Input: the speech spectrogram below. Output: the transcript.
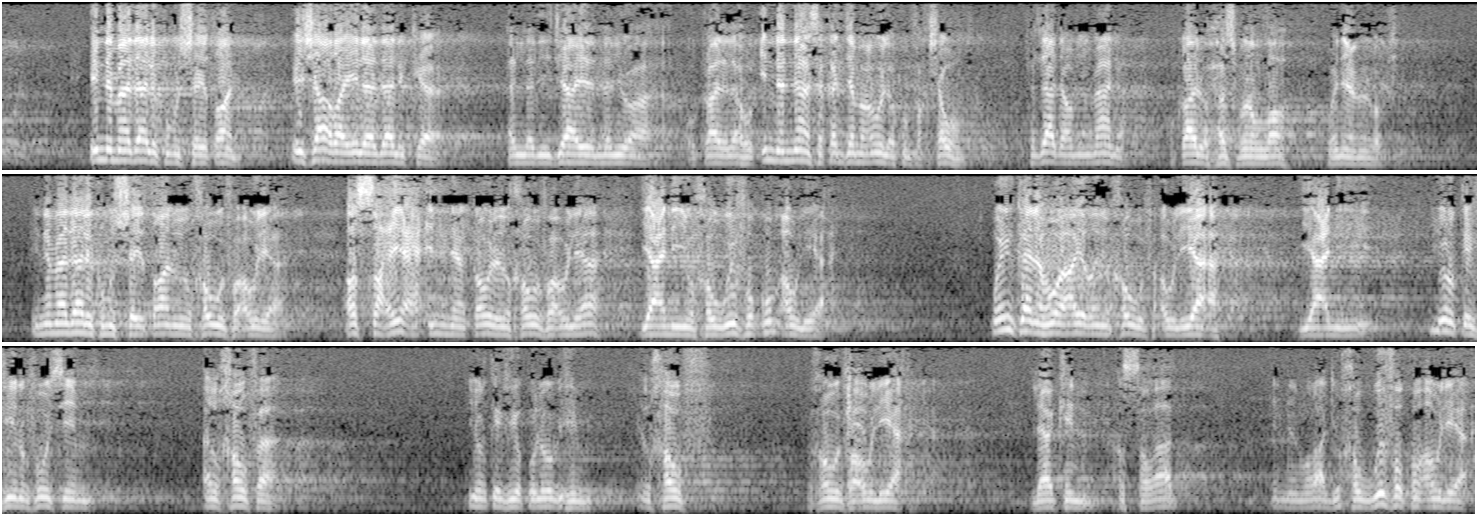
إنما ذلكم الشيطان. إشارة إلى ذلك الذي جاء إلى النبي وقال له إن الناس قد جمعوا لكم فاخشوهم. فزادهم إيمانا وقالوا حسبنا الله ونعم الوكيل. إنما ذلكم الشيطان يخوف أولياءه. الصحيح إن قول يخوف أولياءه يعني يخوفكم أولياءه. وإن كان هو أيضا يخوف أولياءه يعني يلقي في نفوسهم الخوف يلقي في قلوبهم الخوف يخوف أولياءه. لكن الصواب إن المراد يخوفكم أولياء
